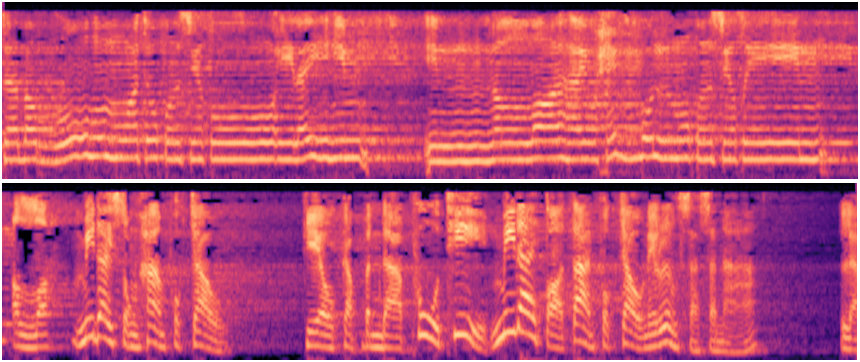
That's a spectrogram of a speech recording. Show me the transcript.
تبروهم وتقسطوا إليهم إن الله يحب المقسطين อัลลอฮ์ไม่ได้ทรงห้ามพวกเจ้าเกี่ยวกับบรรดาผู้ที่ไม่ได้ต่อต้านพวกเจ้าในเรื่องศาสนา และ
